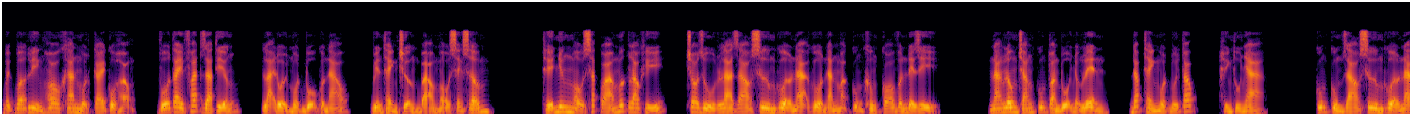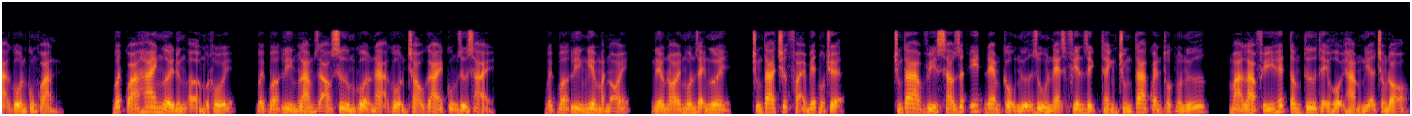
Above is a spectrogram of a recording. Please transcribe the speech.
Bật bờ lìm ho khan một cái cổ họng, vỗ tay phát ra tiếng, lại đổi một bộ quần áo biến thành trường bảo màu xanh sớm. Thế nhưng màu sắc quá mức lao khí, cho dù là giáo sư ngựa nạ gồn ăn mặc cũng không có vấn đề gì. Nàng lông trắng cũng toàn bộ nhồng lên, đắp thành một búi tóc, hình thù nha. Cũng cùng giáo sư ngựa nạ gồn cùng khoản. Bất quá hai người đứng ở một khối, bạch bỡ lìm làm giáo sư ngựa nạ gồn cháu gái cũng dư xài. Bạch bỡ lìm nghiêm mặt nói, nếu nói muốn dạy ngươi, chúng ta trước phải biết một chuyện. Chúng ta vì sao rất ít đem cổ ngữ dù nes phiên dịch thành chúng ta quen thuộc ngôn ngữ, mà là phí hết tâm tư thể hội hàm nghĩa trong đó?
